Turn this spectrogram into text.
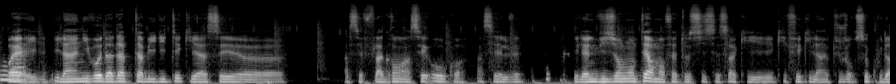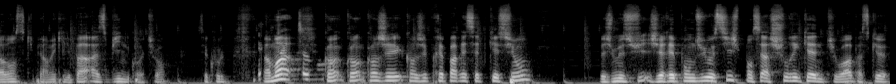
Ouais, il, il a un niveau d'adaptabilité qui est assez, euh, assez flagrant, assez haut, quoi, assez élevé. Il a une vision long terme, en fait, aussi. C'est ça qui, qui fait qu'il a toujours ce coup d'avance qui permet qu'il n'est pas has-been, quoi, tu vois. C'est cool. Bah, moi, quand, quand, quand j'ai préparé cette question, je me suis j'ai répondu aussi, je pensais à Shuriken, tu vois, parce que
